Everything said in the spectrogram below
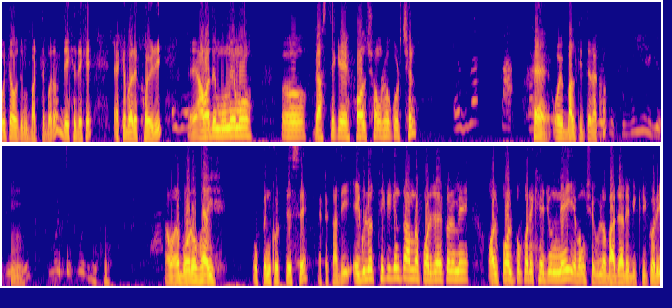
ওইটাও তুমি পারতে পারো। দেখে দেখে। একেবারে খয়েরি। আমাদের মুনেমো গাছ থেকে ফল সংগ্রহ করছেন। হ্যাঁ ওই বালতিতে রাখো। আমার বড় ভাই ওপেন করতেছে একটা কাদি। এগুলোর থেকে কিন্তু আমরা পর্যায়ক্রমে অল্প অল্প করে খেজুর নেই এবং সেগুলো বাজারে বিক্রি করি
